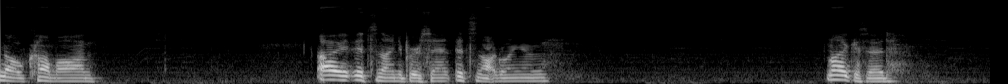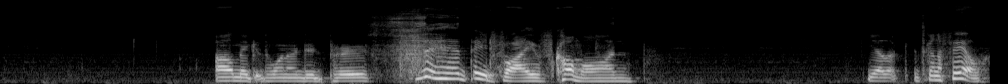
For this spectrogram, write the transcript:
No, come on. I, it's 90%. It's not going in. Like I said. I'll make it 100%. 85. Come on. Yeah, look. It's gonna fail.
